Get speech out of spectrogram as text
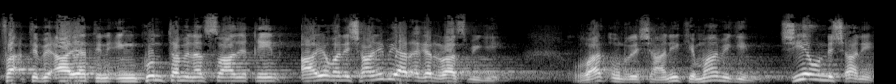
فأت بآیت ان کنت من الصادقین. آیا و نشانی بیار اگر راست میگی. وقت اون نشانی که ما میگیم. چیه اون نشانی؟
